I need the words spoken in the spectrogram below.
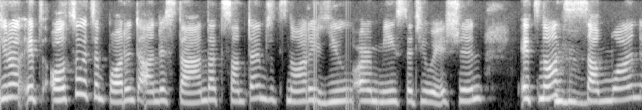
you know it's also it's important to understand that sometimes it's not a you or me situation. It's not mm-hmm. someone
